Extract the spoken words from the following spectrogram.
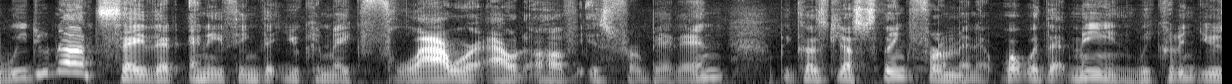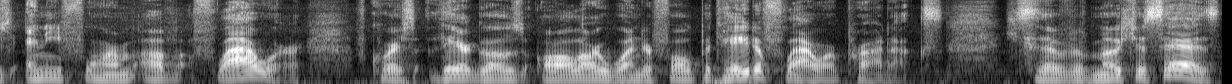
We do not say that anything that you can make flour out of is forbidden, because just think for a minute, what would that mean? We couldn't use any form of flour. Of course, there goes all our wonderful potato flour products. So Moshe says,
